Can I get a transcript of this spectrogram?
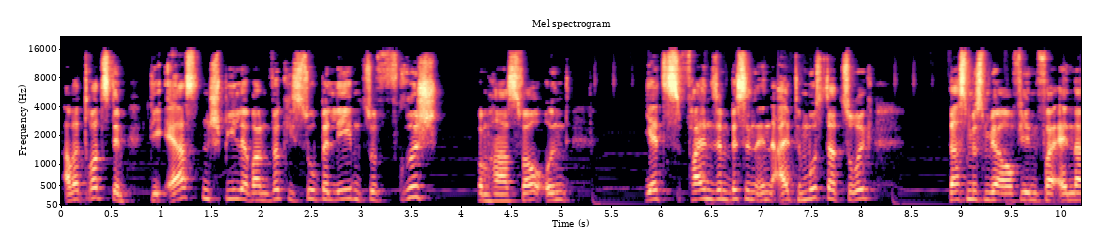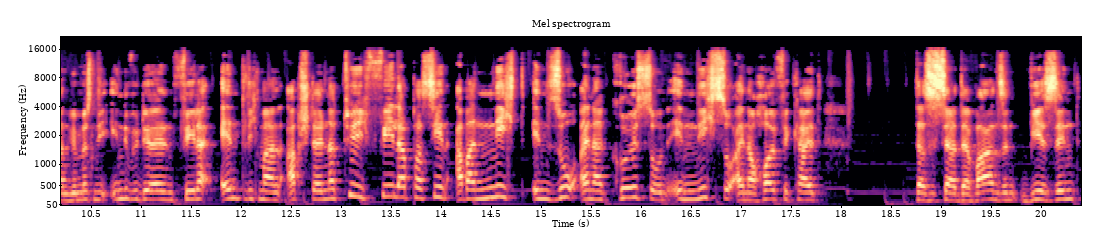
aber trotzdem, die ersten Spiele waren wirklich so belebend, so frisch vom HSV und jetzt fallen sie ein bisschen in alte Muster zurück. Das müssen wir auf jeden Fall ändern. Wir müssen die individuellen Fehler endlich mal abstellen. Natürlich Fehler passieren, aber nicht in so einer Größe und in nicht so einer Häufigkeit. Das ist ja der Wahnsinn. Wir sind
